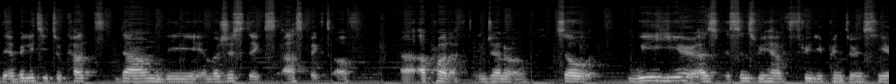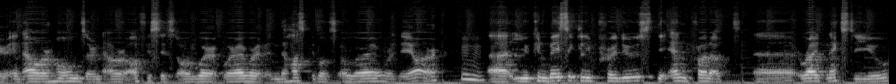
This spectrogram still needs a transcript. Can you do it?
the ability to cut down the logistics aspect of a product in general. So we here, as since we have 3D printers here in our homes or in our offices or where, wherever in the hospitals or wherever they are, mm-hmm. uh, you can basically produce the end product uh, right next to you,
